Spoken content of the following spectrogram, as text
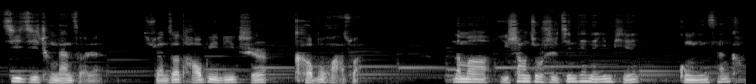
积极承担责任。选择逃避离职可不划算。那么，以上就是今天的音频，供您参考。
